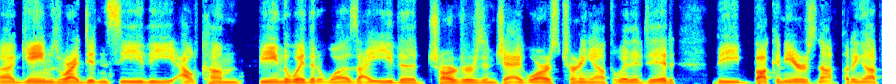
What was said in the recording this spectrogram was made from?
Uh, games where I didn't see the outcome being the way that it was, i.e., the Chargers and Jaguars turning out the way they did the Buccaneers not putting up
